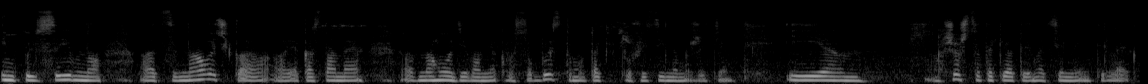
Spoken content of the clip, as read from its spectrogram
імпульсивно. Це навичка, яка стане в нагоді вам як в особистому, так і в професійному житті. І ем, що ж це таке от емоційний інтелект?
